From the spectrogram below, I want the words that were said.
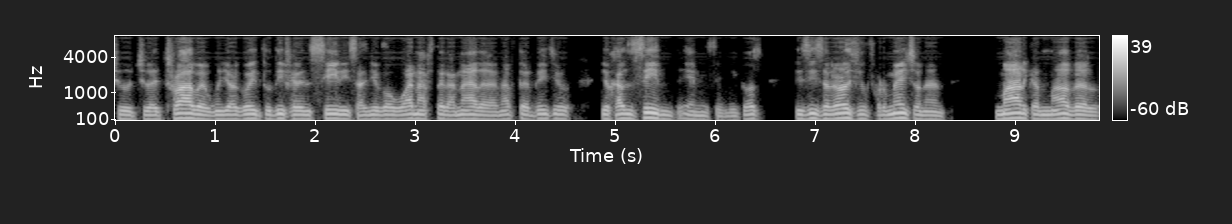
to, to a travel when you're going to different cities and you go one after another and after this you, you haven't seen anything because this is a lot of information and Mark and Mabel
